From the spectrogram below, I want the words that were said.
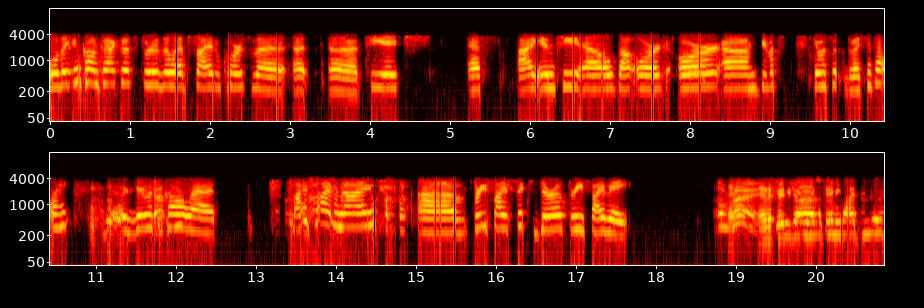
Well, they can contact us through the website, of course, the at uh, THSIA dot org, or um, give us give us. A, did I say that right? give us a call at five five nine um, three five six zero three five eight. All right. And if Good anybody job. has any Thank you,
